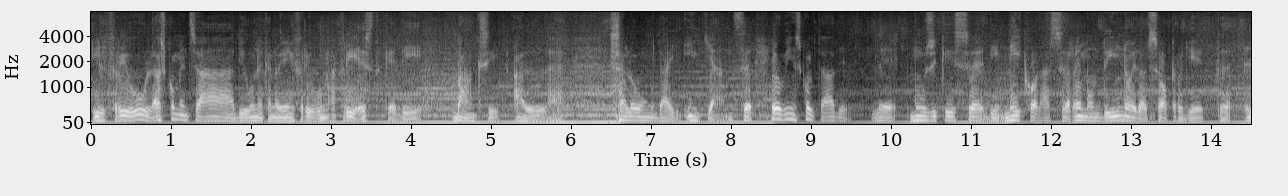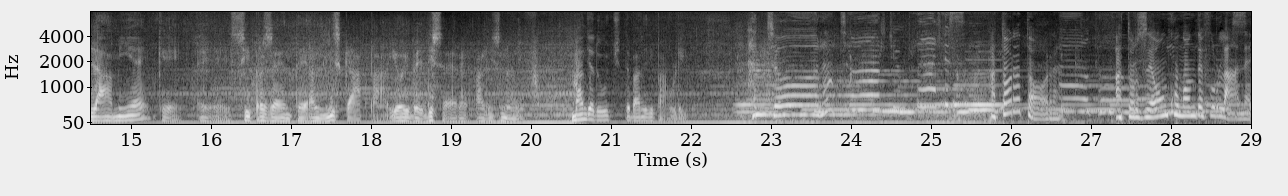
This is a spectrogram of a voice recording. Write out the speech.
il Friuli, a scominciare di una che noi è in Friuli, ma Trieste che è di Banksy al salon dai Inchianze e ho ascoltato le musiche di Nicolas Remondino e dal suo progetto Lamie che eh, si presenta al Miscappa io di sera all'Isnuf. Mandi a Duc, de bandi di Paoli. A tora tora, a torzeon con onde furlane.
